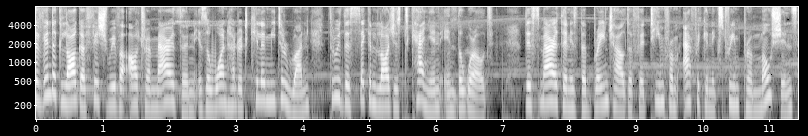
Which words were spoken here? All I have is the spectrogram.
The Windhoek Lager Fish River Ultra Marathon is a 100 kilometer run through the second largest canyon in the world. This marathon is the brainchild of a team from African Extreme Promotions,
